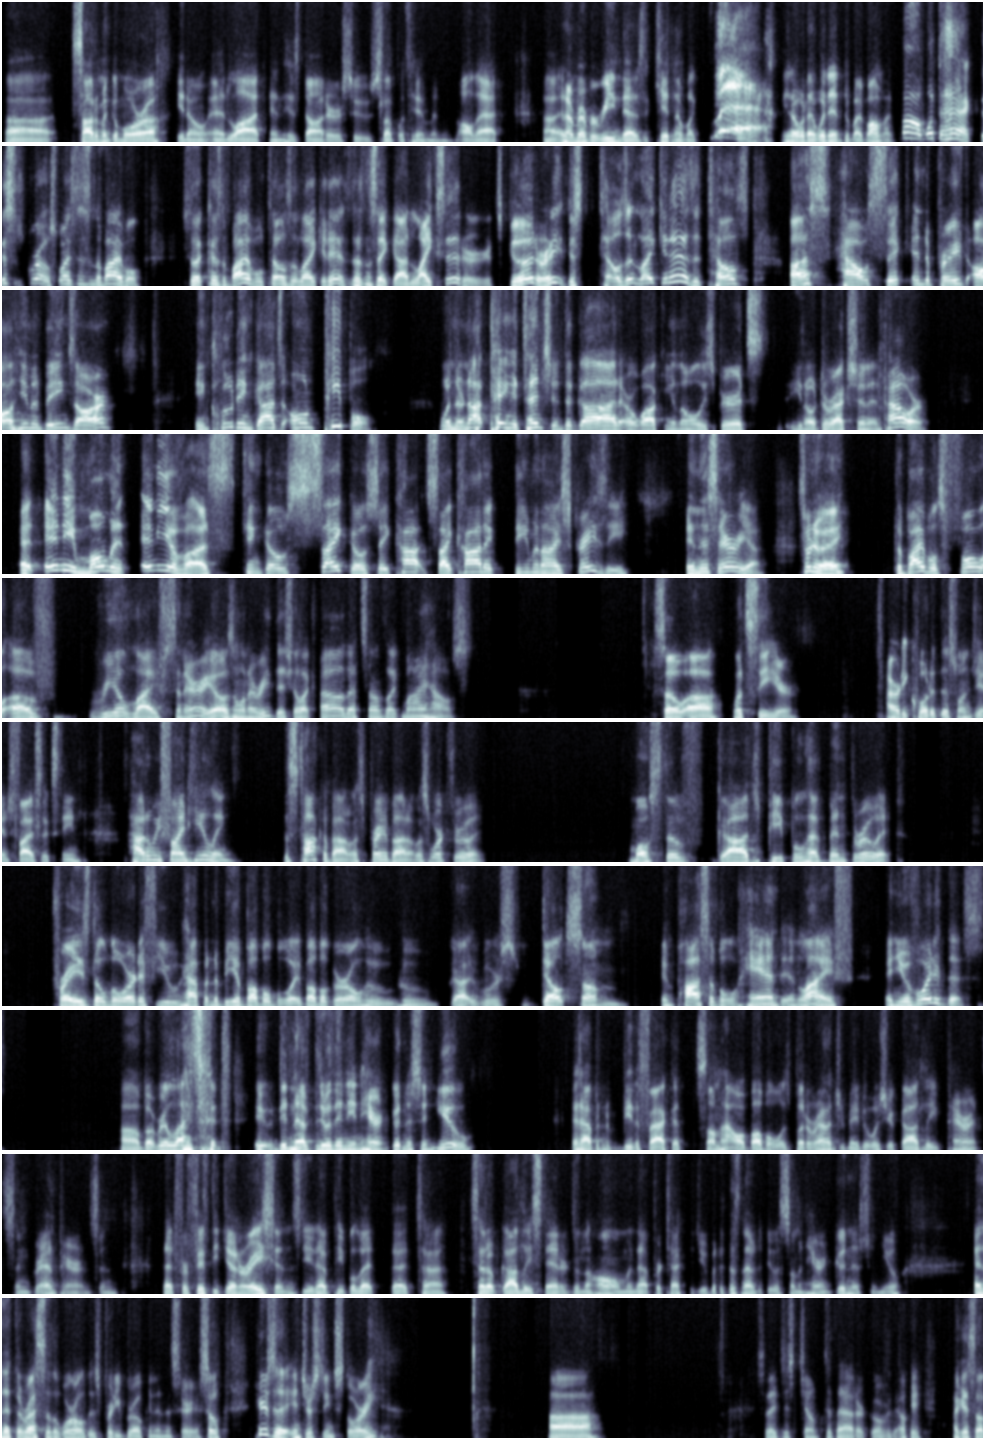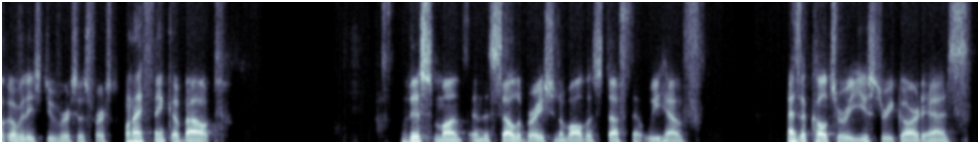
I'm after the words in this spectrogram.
uh, Sodom and Gomorrah, you know, and Lot and his daughters who slept with him and all that. Uh, and I remember reading that as a kid, and I'm like, Bleh! you know, when I went into my mom, I'm like, Mom, what the heck? This is gross. Why is this in the Bible? She's like, because the Bible tells it like it is. It doesn't say God likes it or it's good or anything. It just tells it like it is. It tells us how sick and depraved all human beings are, including God's own people, when they're not paying attention to God or walking in the Holy Spirit's you know, direction and power. At any moment, any of us can go psycho, psychotic, demonized, crazy in this area. So, anyway, the Bible's full of real life scenarios. And when I read this, you're like, oh, that sounds like my house. So uh, let's see here. I already quoted this one, James 5 16. How do we find healing? Let's talk about it. Let's pray about it. Let's work through it. Most of God's people have been through it. Praise the Lord if you happen to be a bubble boy, bubble girl who, who got, was dealt some impossible hand in life and you avoided this. Uh, but realize that it didn't have to do with any inherent goodness in you. It happened to be the fact that somehow a bubble was put around you. Maybe it was your godly parents and grandparents, and that for 50 generations, you'd have people that, that uh, set up godly standards in the home and that protected you. But it doesn't have to do with some inherent goodness in you. And that the rest of the world is pretty broken in this area. So here's an interesting story. Uh, should I just jump to that or go over? Okay, I guess I'll go over these two verses first. When I think about this month and the celebration of all the stuff that we have as a culture we used to regard as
